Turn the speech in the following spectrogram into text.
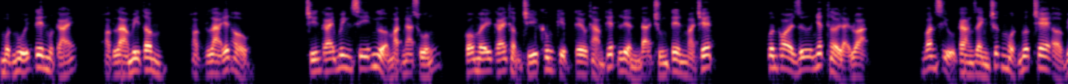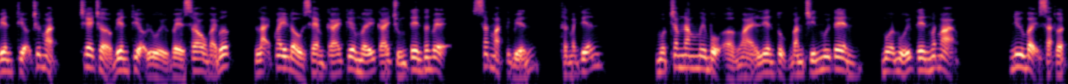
một mũi tên một cái, hoặc là mi tâm hoặc là yết hầu. Chín cái binh sĩ ngửa mặt ngã xuống, có mấy cái thậm chí không kịp đều thảm thiết liền đã trúng tên mà chết. Quân coi giữ nhất thời đại loạn. Văn xỉu càng dành trước một bước che ở viên thiệu trước mặt, che chở viên thiệu lùi về sau vài bước, lại quay đầu xem cái kia mấy cái trúng tên thân vệ, sắc mặt k ỳ biến, thật mạnh tiễn. Một trăm năm mươi bộ ở ngoài liên tục bắn chín mũi tên, mỗi mũi tên mất mạng. Như vậy xạ thuật,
